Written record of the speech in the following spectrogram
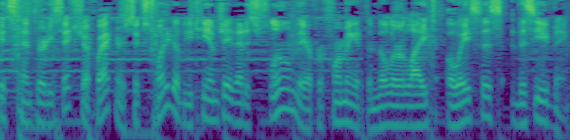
It's 1036. Jeff Wagner, 620 WTMJ. That is Flume. They are performing at the Miller Lite Oasis this evening.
